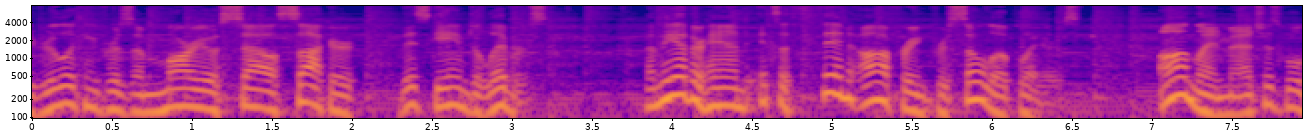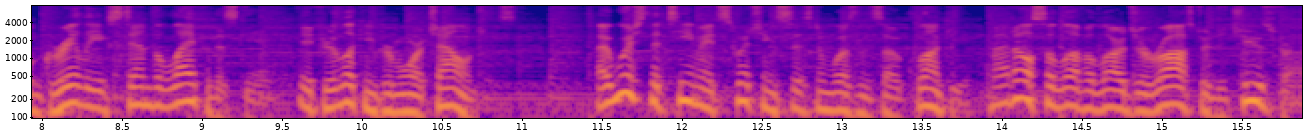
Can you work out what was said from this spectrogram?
If you're looking for some Mario style soccer, this game delivers. On the other hand, it's a thin offering for solo players. Online matches will greatly extend the life of this game if you're looking for more challenges. I wish the teammate switching system wasn't so clunky. I'd also love a larger roster to choose from.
